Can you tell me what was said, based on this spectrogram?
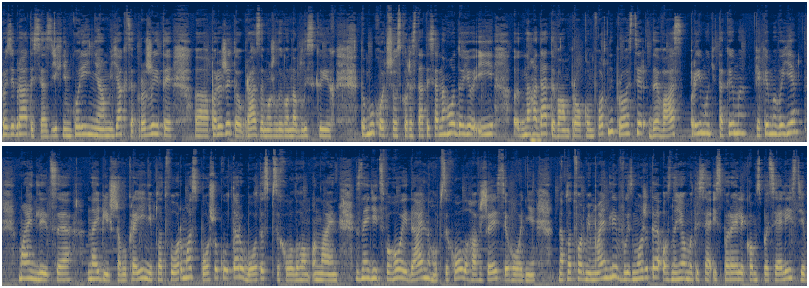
розібратися з їхнім корінням, як це прожити, е, пережити образи, можливо, на близьких. Тому хочу скористатися нагодою і нагадати вам про комфортний простір, де вас приймуть такими, якими ви є. Mindly – це найбільша в Україні платформа з пошуку та роботи з психологом онлайн. Знайдіть свого ідеального психолога вже сьогодні. На платформі Mindly ви зможете ознайомитися із переліком спеціалістів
